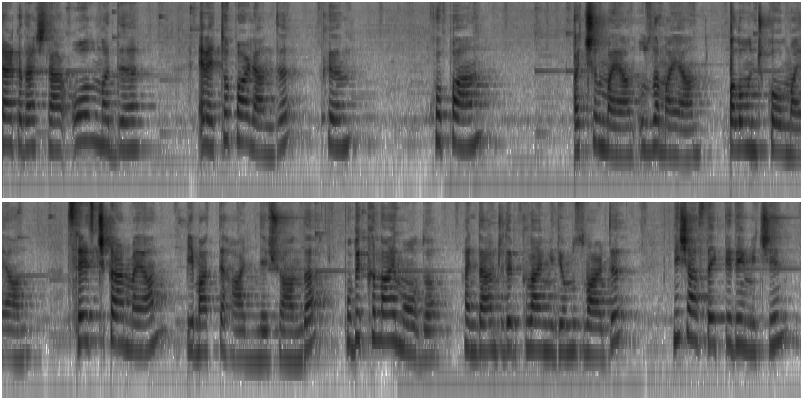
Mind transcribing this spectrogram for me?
Evet arkadaşlar olmadı. Evet toparlandı. Bakın kopan, açılmayan, uzamayan, baloncuk olmayan, ses çıkarmayan bir madde halinde şu anda. Bu bir climb oldu. Hani daha önce de bir climb videomuz vardı. Nişasta eklediğim için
